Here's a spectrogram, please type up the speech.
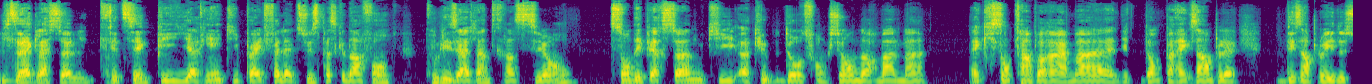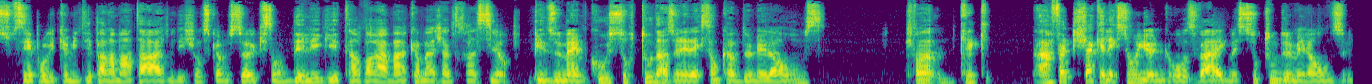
Je dirais que la seule critique, puis il y a rien qui peut être fait là-dessus, c'est parce que dans le fond, tous les agents de transition sont des personnes qui occupent d'autres fonctions normalement, euh, qui sont temporairement, euh, donc par exemple des employés de soutien pour les comités parlementaires ou des choses comme ça, qui sont délégués temporairement comme agents de transition. Puis du même coup, surtout dans une élection comme 2011, en fait, chaque élection, il y a une grosse vague, mais surtout 2011.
